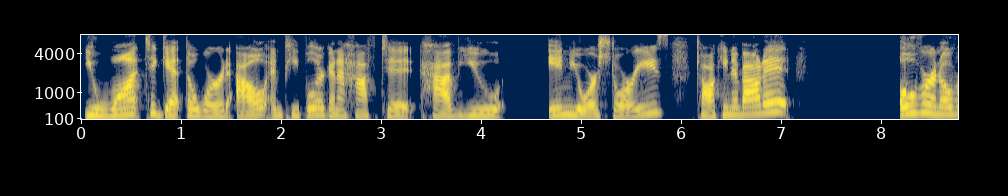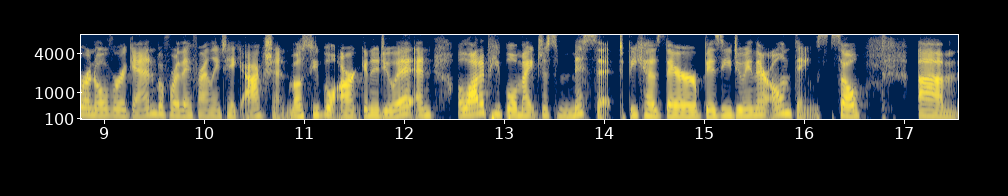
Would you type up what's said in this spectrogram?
You want to get the word out and people are going to have to have you in your stories talking about it over and over and over again before they finally take action. Most people aren't going to do it. And a lot of people might just miss it because they're busy doing their own things. So um,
